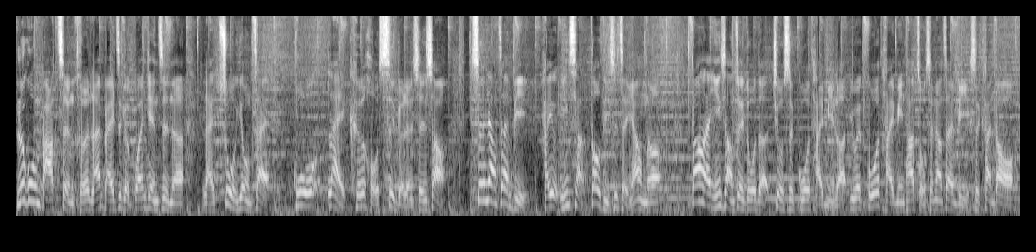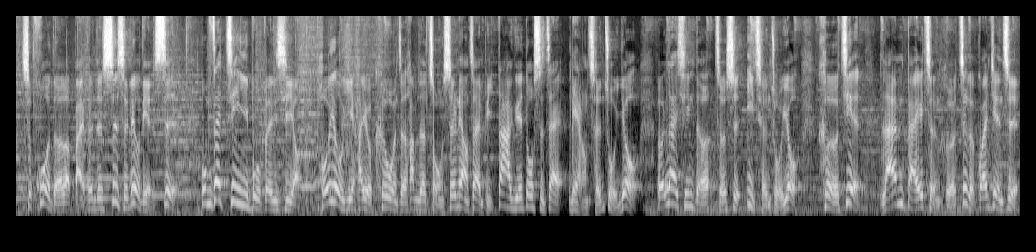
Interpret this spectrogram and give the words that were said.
如果我们把整合蓝白这个关键字呢，来作用在郭赖柯侯四个人身上，声量占比还有影响到底是怎样呢？当然，影响最多的就是郭台铭了，因为郭台铭他总声量占比是看到是获得了百分之四十六点四。我们再进一步分析哦，侯友谊还有柯文哲他们的总声量占比大约都是在两成左右，而赖清德则是一成左右。可见蓝白整合这个关键字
